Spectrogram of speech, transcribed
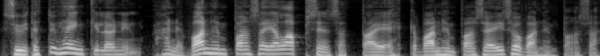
syytetty henkilö, niin hänen vanhempansa ja lapsensa tai ehkä vanhempansa ja isovanhempansa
